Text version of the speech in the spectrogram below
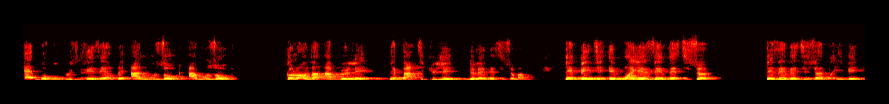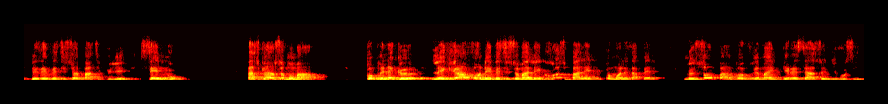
est beaucoup plus réservé à nous autres, à vous autres, que l'on va appeler des particuliers de l'investissement, des petits et moyens investisseurs, des investisseurs privés, des investisseurs particuliers. C'est nous. Parce qu'en ce moment, comprenez que les grands fonds d'investissement, les grosses baleines, comme on les appelle, ne sont pas encore vraiment intéressés à ce niveau-ci.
